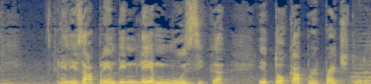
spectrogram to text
Eles aprendem a ler música e tocar por partitura.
